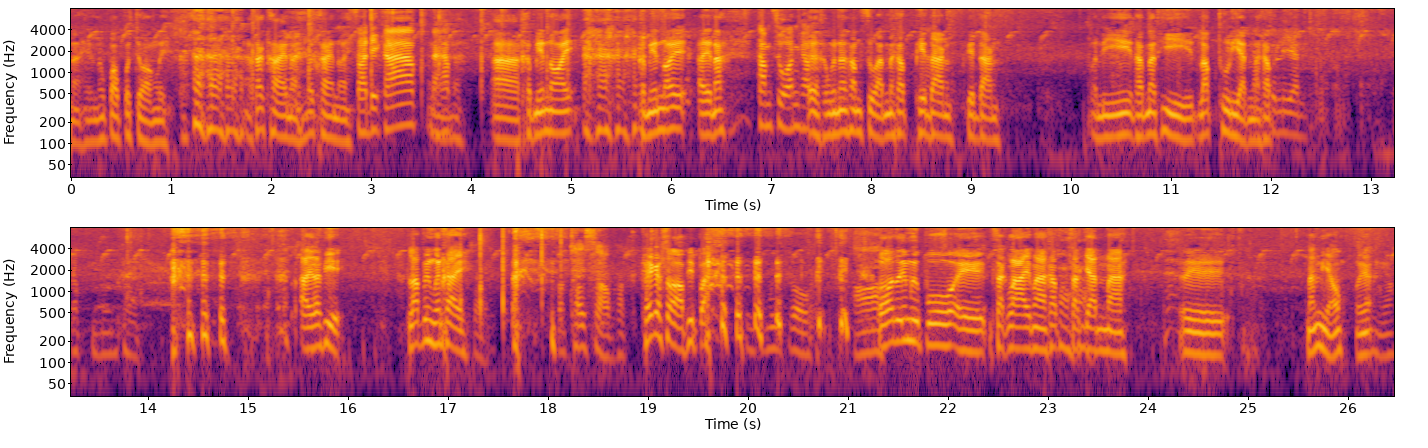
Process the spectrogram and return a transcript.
นะเห็นน้องป๊อปก็จองเลยอ่าทักทายหน่อยทักทายหน่อยสวัสดีครับนะครับอ่าขมิ้นน้อยขมิ้นน้อยอะไรนะ ทำสวนครับเออขมิ้นน้อยทำสวนนะครับ เพจดังเพจดัง วันนี้ทำหน้าที่รับทุเรียนนะครับ ทุ เรียนรับเงินใครอะไรนะพี่ รับไม่เหมือนใคร ต้องใช้สอบครับใช้กระสอบพี่ปะ มือโปร อ๋ออ๋อตัวนี้มือปูเออสักลายมาครับ สักยันต์มา เออหนังเหนียวอย่างเงี้ยเหนียว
